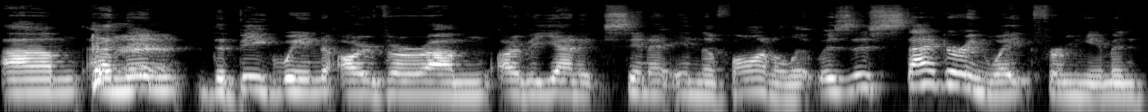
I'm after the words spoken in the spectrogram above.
Um, and then the big win over um, over Jannik Sinner in the final. It was a staggering week from him, and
